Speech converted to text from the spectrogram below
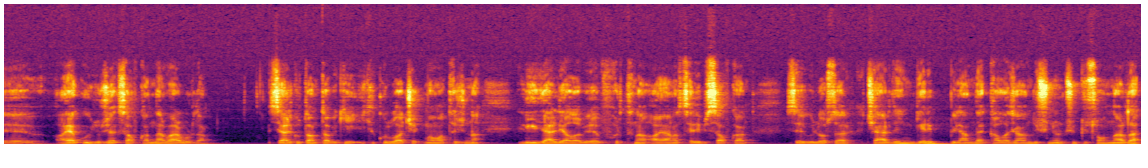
e, ayak uyduracak safkanlar var burada. Selkutan tabii ki iki kulluğa çekme avantajına liderliği alabilir. Fırtına ayağına seri bir safkan sevgili dostlar. Çerdiğin geri planda kalacağını düşünüyorum. Çünkü sonlarda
